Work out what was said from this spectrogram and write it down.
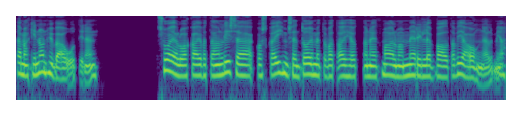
Tämäkin on hyvä uutinen. Suojelua kaivataan lisää, koska ihmisen toimet ovat aiheuttaneet maailman merille valtavia ongelmia.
